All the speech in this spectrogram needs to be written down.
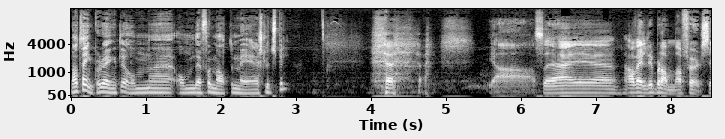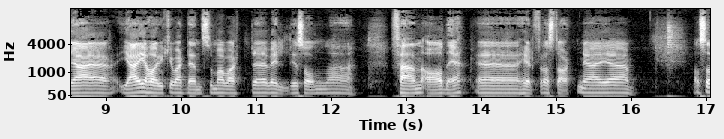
Hva tenker du egentlig om, eh, om det formatet med sluttspill? Ja, altså jeg eh, har veldig blanda følelser. Jeg, jeg, har ikke vært den som har vært uh, veldig sånn uh, fan av det uh, helt fra starten. Jeg Altså,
